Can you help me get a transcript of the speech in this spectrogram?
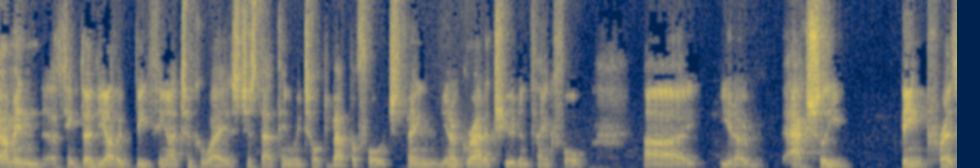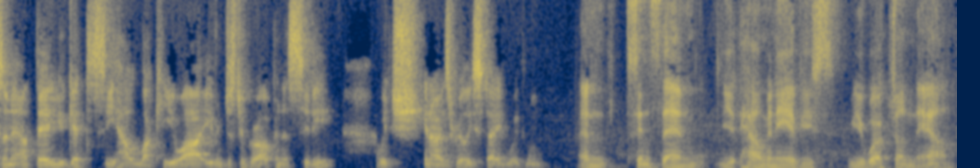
I mean, I think that the other big thing I took away is just that thing we talked about before, which is being, you know, gratitude and thankful. Uh, you know, actually being present out there, you get to see how lucky you are, even just to grow up in a city, which you know has really stayed with me. And since then, you, how many of you you worked on now?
